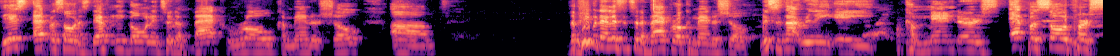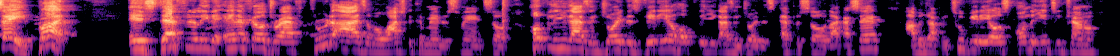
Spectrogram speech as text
this episode is definitely going into the back row commander show. Um, the people that listen to the Back Row Commander show, this is not really a Commanders episode per se, but it's definitely the NFL draft through the eyes of a Washington Commanders fan. So hopefully you guys enjoyed this video. Hopefully you guys enjoyed this episode. Like I said, I'll be dropping two videos on the YouTube channel.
